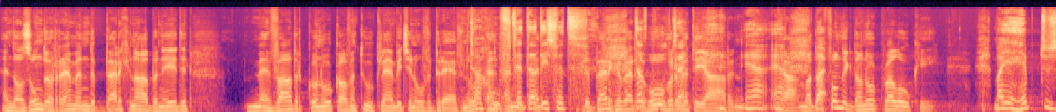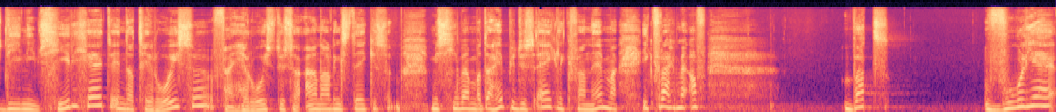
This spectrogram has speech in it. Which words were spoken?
en dan zonder remmen de berg naar beneden. Mijn vader kon ook af en toe een klein beetje overdrijven. Dat hoor. hoeft, dat is het. De bergen werden Dat hoger moet, met de jaren. Ja, ja. maar, Maar- dat vond ik dan ook wel oké. Maar je hebt dus die nieuwsgierigheid en dat heroïsche, enfin heroïs tussen aanhalingstekens misschien wel, maar dat heb je dus eigenlijk van hem. Maar ik vraag me af, wat voel jij,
